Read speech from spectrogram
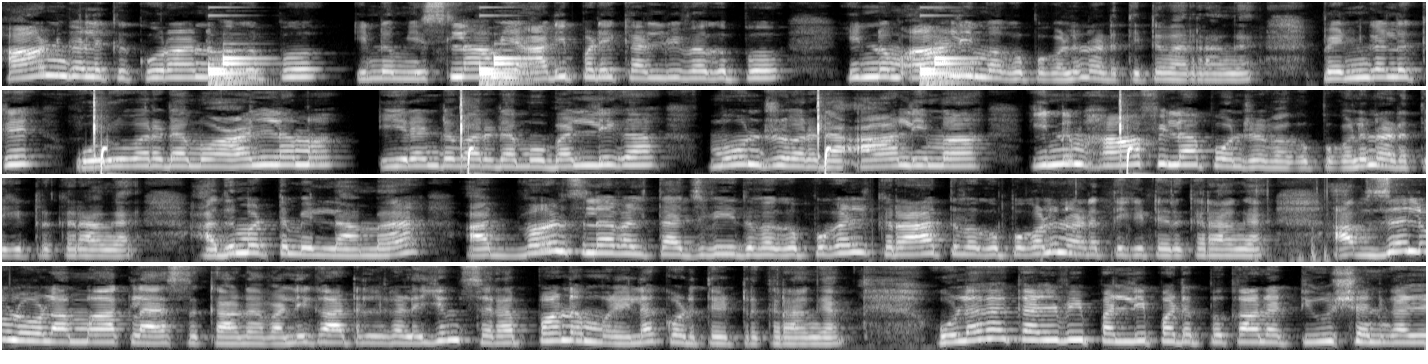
ஆண்களுக்கு குரான் வகுப்பு இன்னும் இஸ்லாமிய அடிப்படை கல்வி வகுப்பு இன்னும் ஆலிம் வகுப்புகளும் நடத்திட்டு வர்றாங்க. பெண்களுக்கு ஒரு வருடம் அல்லமா இரண்டு வருட முபல்லிகா மூன்று வருட ஆலிமா இன்னும் ஹாஃபிலா போன்ற வகுப்புகளும் நடத்திக்கிட்டு இருக்கிறாங்க. அது மட்டும் இல்லாமல் அட்வான்ஸ் லெவல் தஜ்வீது வகுப்புகள் கிராத் வகுப்புகளும் நடத்திக்கிட்டு இருக்கிறாங்க. அப்சல் உலோலம்மா கிளாஸுக்கான வழிகாட்டல்களையும் சிறப்பான முறையில் கொடுத்துட்டு இருக்கிறாங்க. உலக கல்வி பள்ளி படிப்புக்கான டியூஷன்கள்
